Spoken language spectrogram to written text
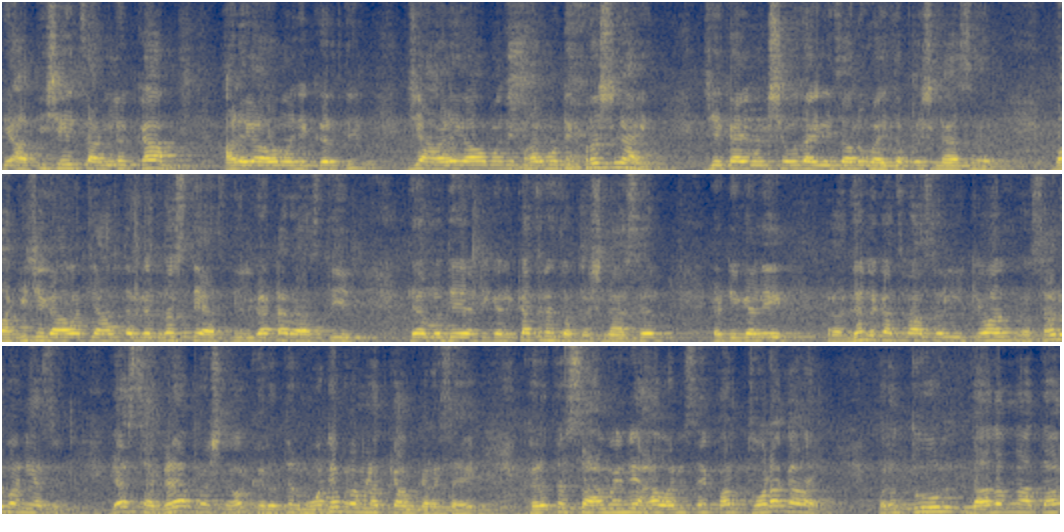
ते अतिशय चांगलं काम आळेगावामध्ये करतील. जे आळेगावामध्ये फार मोठे प्रश्न आहेत जे काही मग शवदायनी चालू व्हायचा प्रश्न असेल बाकीचे गावातले अंतर्गत रस्ते असतील गटारं असतील त्यामध्ये या ठिकाणी कचऱ्याचा प्रश्न असेल या ठिकाणी घनकचरा असेल किंवा सांडपाणी असेल या सगळ्या प्रश्नावर खरं तर मोठ्या प्रमाणात काम करायचं आहे. खरं तर सहा महिने हा वाणीसाहेब फार थोडा काळ आहे परंतु दादांना आता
